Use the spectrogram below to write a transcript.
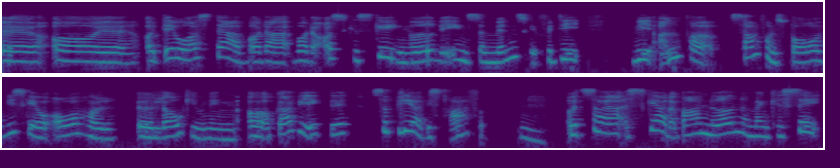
Øh, og, øh, og det er jo også der hvor, der, hvor der også kan ske noget ved en som menneske, fordi vi andre samfundsborgere, vi skal jo overholde øh, lovgivningen, og gør vi ikke det, så bliver vi straffet. Mm. Og så er, sker der bare noget, når man kan se,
